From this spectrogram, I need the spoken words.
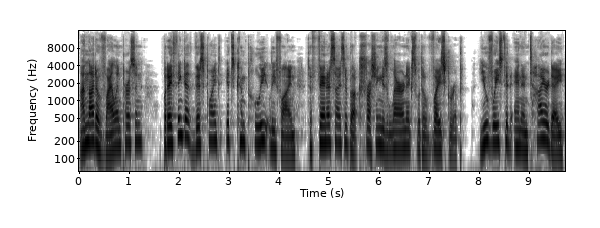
I'm not a violent person, but I think at this point it's completely fine to fantasize about crushing his larynx with a vice grip. You've wasted an entire day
